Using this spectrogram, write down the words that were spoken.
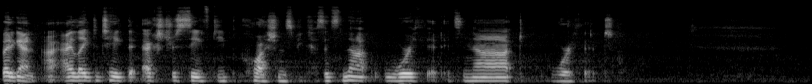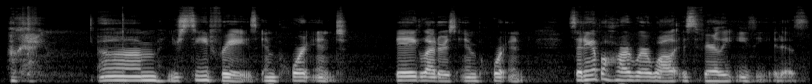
But again, I, I like to take the extra safety precautions because it's not worth it. It's not worth it. Okay. Um, your seed phrase, important. Big letters, important. Setting up a hardware wallet is fairly easy, it is.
